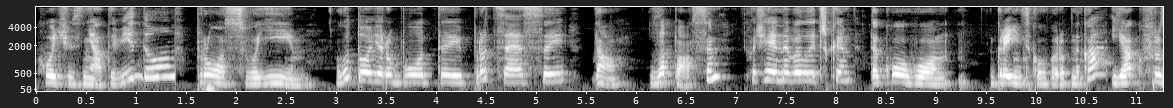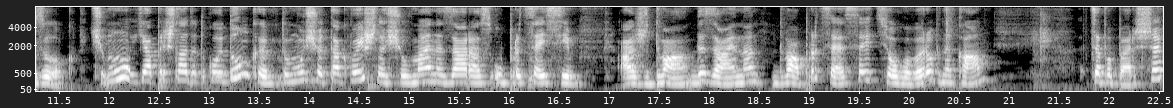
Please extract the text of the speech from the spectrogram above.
хочу зняти відео про свої готові роботи, процеси та запаси, хоча й невеличкі, такого українського виробника, як фрузелок. Чому я прийшла до такої думки? Тому що так вийшло, що в мене зараз у процесі аж два дизайна, два процеси цього виробника. Це по-перше.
